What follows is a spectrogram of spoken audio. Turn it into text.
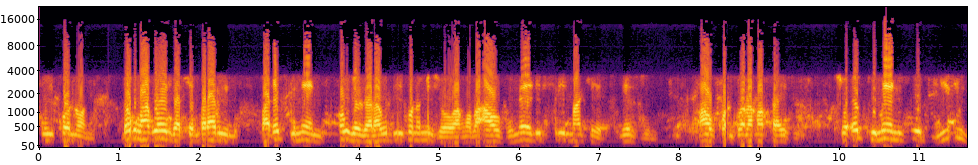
ku-economy lokhu ngakwenza temporarily but ekugcineni okuzenzana ukuthi i-economy izowa ngoba awuvumeli i-free market yezinto awucontrol ama-prices so ekugcineni futhi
